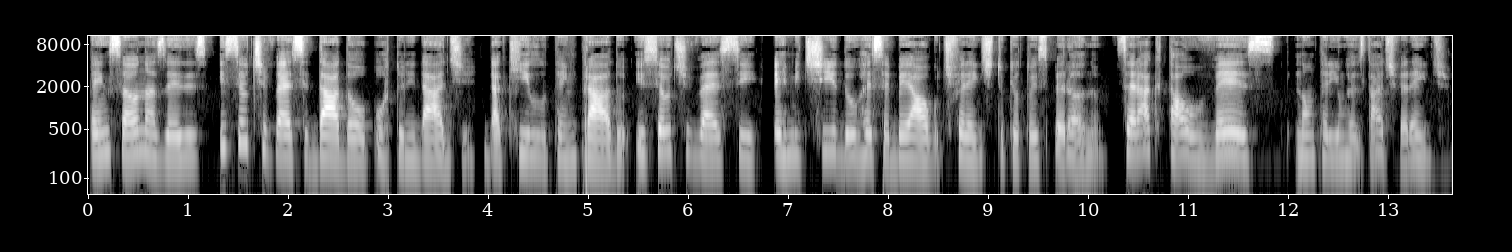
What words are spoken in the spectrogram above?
Pensando às vezes, e se eu tivesse dado a oportunidade daquilo ter entrado? E se eu tivesse permitido receber algo diferente do que eu tô esperando? Será que talvez não teria um resultado diferente?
